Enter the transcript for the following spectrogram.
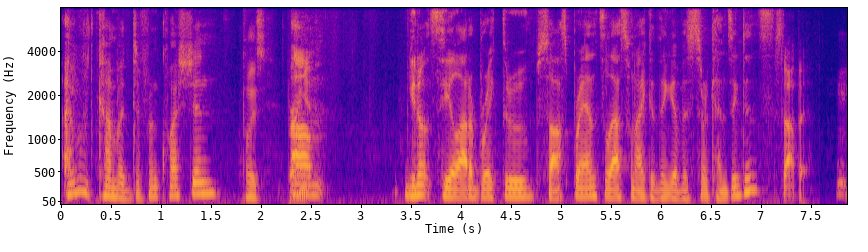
I have kind of a different question. Please. um, You don't see a lot of breakthrough sauce brands. The last one I can think of is Sir Kensington's. Stop it.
